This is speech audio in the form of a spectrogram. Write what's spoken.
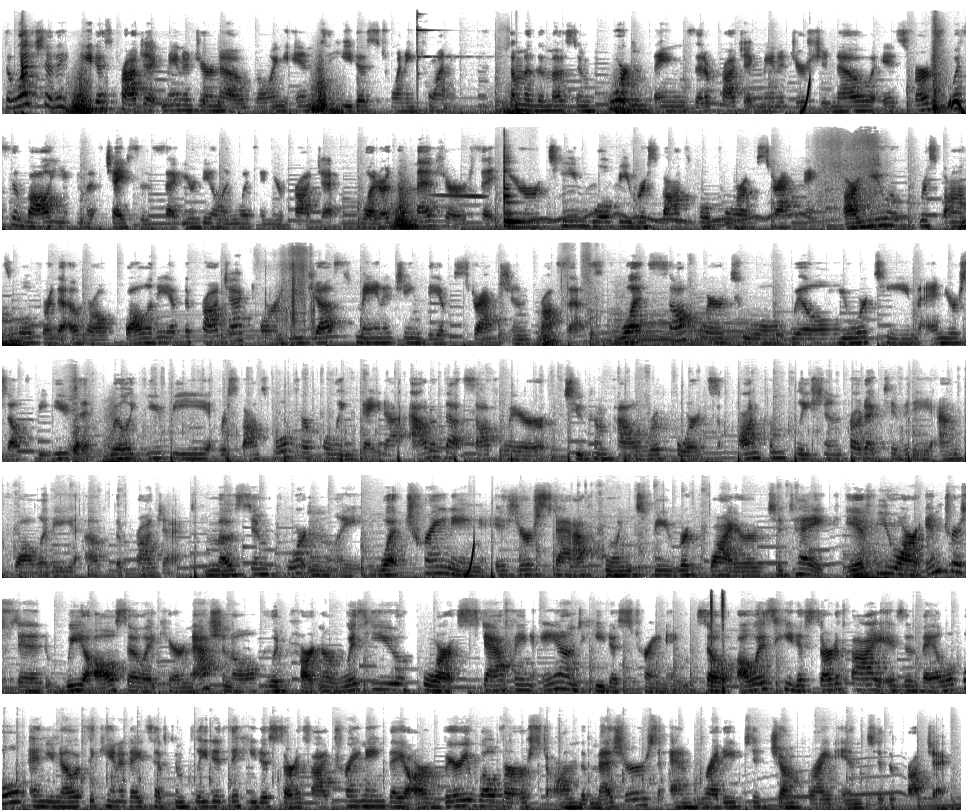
So, what should a HEDIS project manager know going into HEDIS 2020? Some of the most important things that a project manager should know is first, what's the volume of chases that you're dealing with in your project? What are the measures that your team will be responsible for abstracting? Are you responsible for the overall quality of the project or are you just managing the abstraction process? What software tool will your team and yourself be using? Will you be responsible for pulling data out of that software to compile reports on completion, productivity, and quality of the project. Most importantly, what training is your staff going to be required to take? If you are interested, we also at CareNational would partner with you for staffing and HEDIS training. So always HEDIS Certify is available, and you know if the candidates have completed the HEDIS Certified training, they are very well versed on the measures and ready to jump right into the project.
